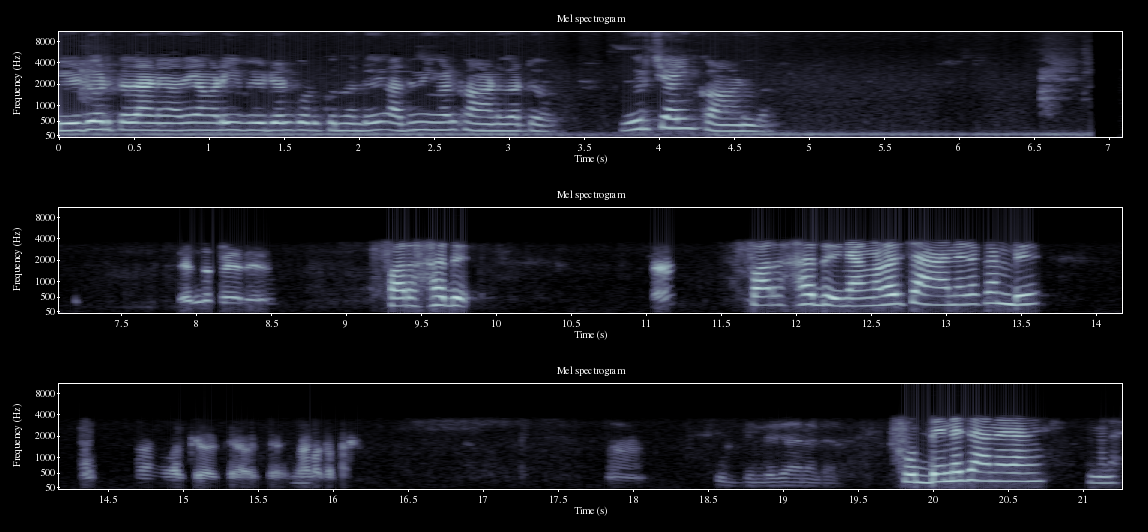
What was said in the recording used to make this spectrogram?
വീഡിയോ എടുത്തതാണ്. അത് ഞങ്ങൾ ഈ വീഡിയോയിൽ കൊടുക്കുന്നുണ്ട്. അത് നിങ്ങൾ കാണുക കേട്ടോ. തീർച്ചയായും കാണുക. എന്താ പേര്? ഫർഹദ്? ഫർഹദ്. ഞങ്ങളൊരു ചാനലൊക്കെ ഉണ്ട്. ആ ഓക്കെ ഓക്കെ ഓക്കെ. നടക്കട്ടെ. ഉം. ഫുഡിന്റെ ചാനലാണ് നിങ്ങളെ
